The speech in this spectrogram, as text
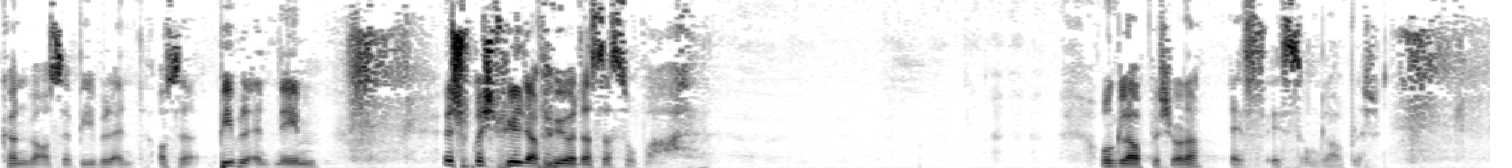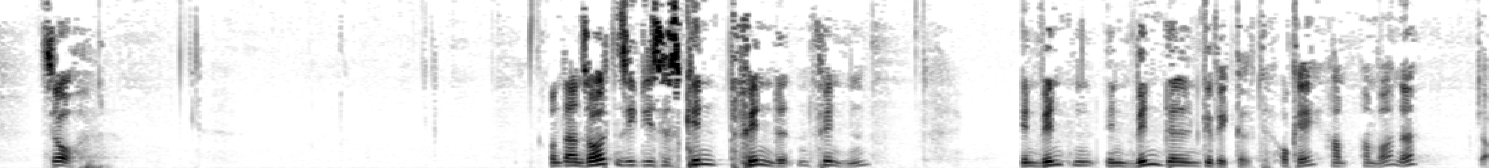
können wir aus der Bibel, ent, aus der Bibel entnehmen. Es spricht viel dafür, dass das so war. Unglaublich, oder? Es ist unglaublich. So. Und dann sollten Sie dieses Kind finden, finden in, Winden, in Windeln gewickelt. Okay, haben, haben wir, ne? So.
